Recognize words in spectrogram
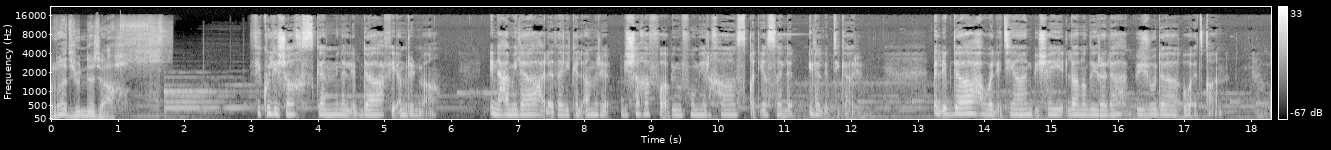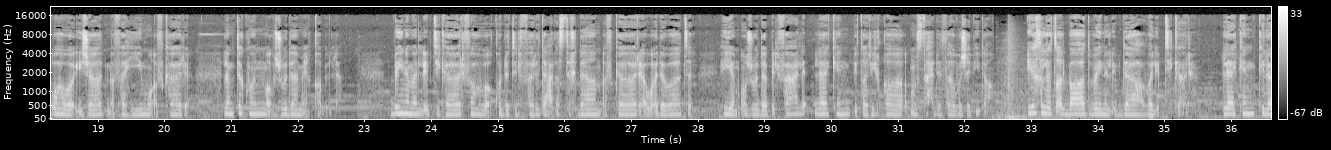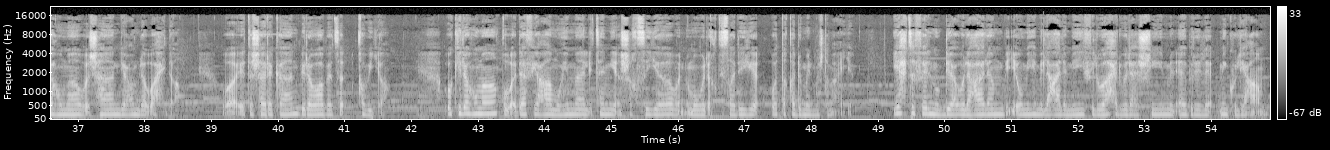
راديو النجاح. في كل شخص كم من الإبداع في أمر ما. إن عمل على ذلك الأمر بشغف وبمفهومه الخاص قد يصل إلى الابتكار. الإبداع هو الإتيان بشيء لا نظير له بجودة وإتقان وهو إيجاد مفاهيم وأفكار لم تكن موجودة من قبل. بينما الابتكار فهو قدرة الفرد على استخدام أفكار أو أدوات هي موجودة بالفعل لكن بطريقة مستحدثة وجديدة. يخلط البعض بين الإبداع والابتكار، لكن كلاهما وجهان لعملة واحدة، ويتشاركان بروابط قوية. وكلاهما قوى دافعة مهمة للتنمية الشخصية والنمو الاقتصادي والتقدم المجتمعي. يحتفل مبدعو العالم بيومهم العالمي في الواحد والعشرين من أبريل من كل عام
